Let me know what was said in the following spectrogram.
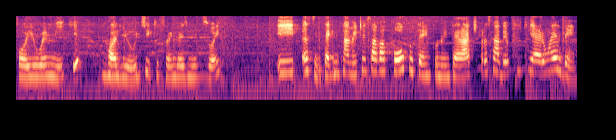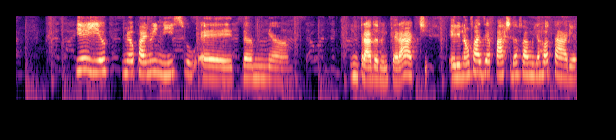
foi o EMIC Hollywood, que foi em 2018. E, assim, tecnicamente eu estava há pouco tempo no Interact para saber o que, que era um evento. E aí, eu, meu pai, no início é, da minha entrada no Interact, ele não fazia parte da família rotária.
